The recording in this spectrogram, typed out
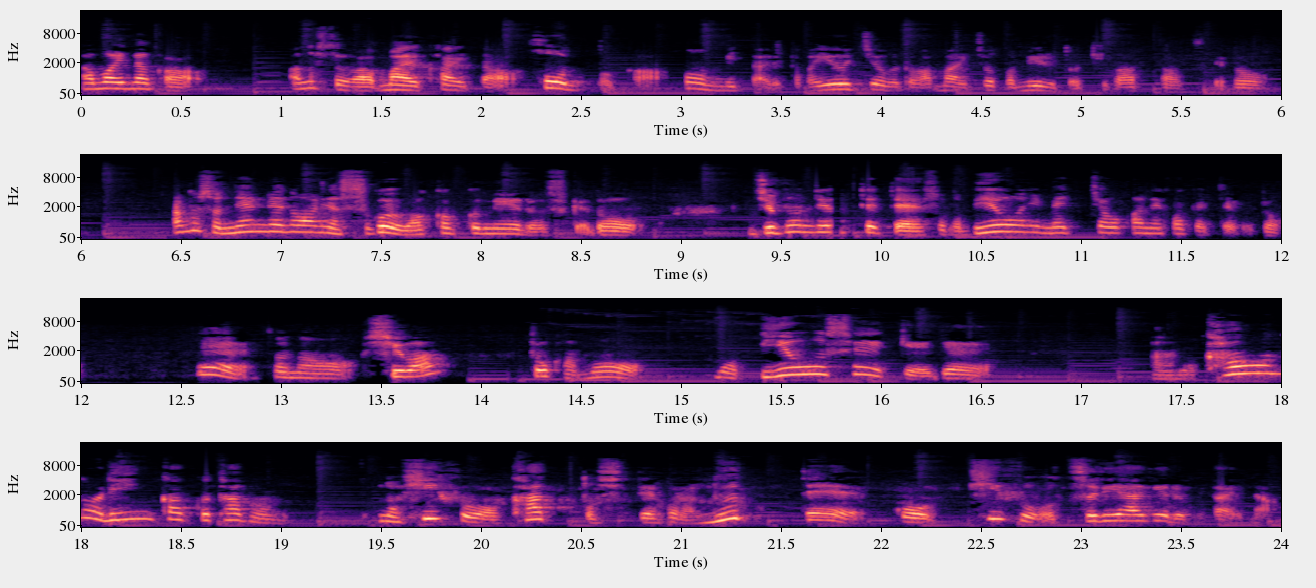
あまりなんか、あの人が前書いた本とか、本見たりとか、YouTube とか前ちょっと見るときがあったんですけど、あの人年齢の割にはすごい若く見えるんですけど、自分で言ってて、その美容にめっちゃお金かけてると。で、その、シワとかも、もう美容整形で、あの、顔の輪郭多分、の皮膚をカットして、ほら、縫って、こう、皮膚を釣り上げるみたいな、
